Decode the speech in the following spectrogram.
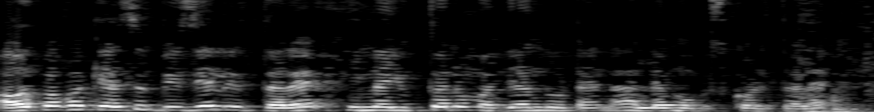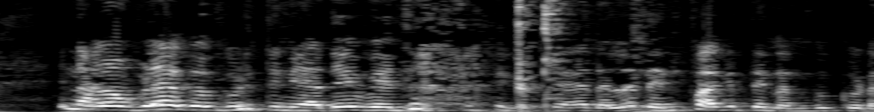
ಅವ್ರ ಪಾಪ ಕೆಲ್ಸದ ಬ್ಯುಸಿಯಲ್ಲಿ ಇರ್ತಾರೆ. ಇನ್ನ ಯುಕ್ತನು ಮಧ್ಯಾಹ್ನದ ಊಟ ಎಲ್ಲ ಅಲ್ಲೇ ಮುಗಿಸ್ಕೊಳ್ತಾಳೆ. ನಾನು ಒಬ್ಳೆ ಆಗೋಗ್ಬಿಡ್ತೀನಿ ಅದೇ ಬೇಜಾರಾಗುತ್ತೆ. ಅದೆಲ್ಲ ನೆನಪಾಗುತ್ತೆ ನನ್ಗೂ ಕೂಡ.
